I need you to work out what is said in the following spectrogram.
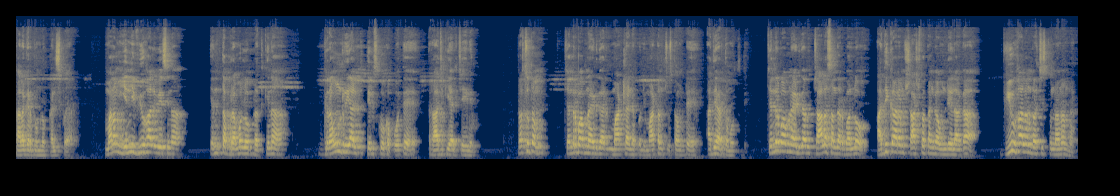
కాలగర్భంలో కలిసిపోయారు. మనం ఎన్ని వ్యూహాలు వేసినా ఎంత భ్రమలో బ్రతికినా గ్రౌండ్ రియాలిటీ తెలుసుకోకపోతే రాజకీయాలు చేయలేము. ప్రస్తుతం చంద్రబాబు నాయుడు గారు మాట్లాడిన కొన్ని మాటలు చూస్తూ ఉంటే అదే అర్థమవుతుంది. చంద్రబాబు నాయుడు గారు చాలా సందర్భాల్లో అధికారం శాశ్వతంగా ఉండేలాగా వ్యూహాలను రచిస్తున్నాను అన్నారు.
